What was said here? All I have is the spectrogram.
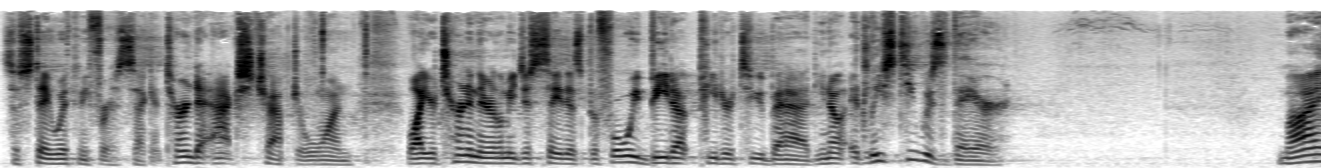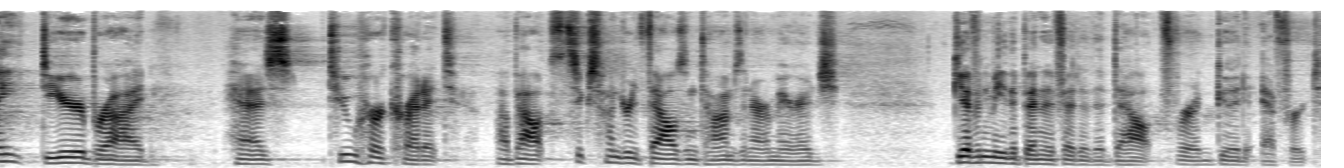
So stay with me for a second. Turn to Acts chapter 1. While you're turning there, let me just say this before we beat up Peter too bad. You know, at least he was there. My dear bride has, to her credit, about 600,000 times in our marriage, given me the benefit of the doubt for a good effort.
